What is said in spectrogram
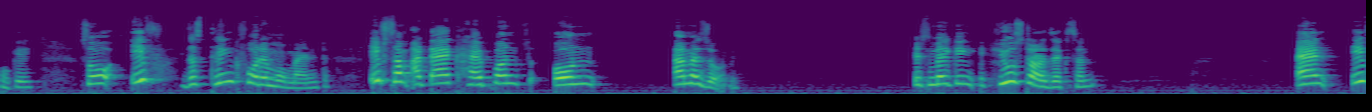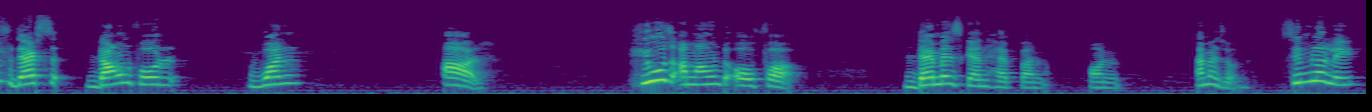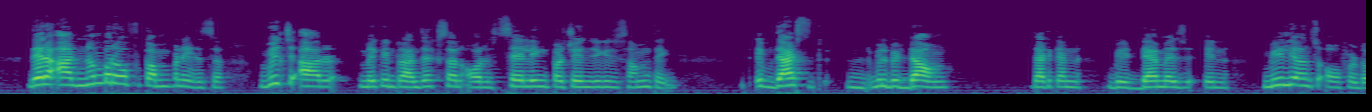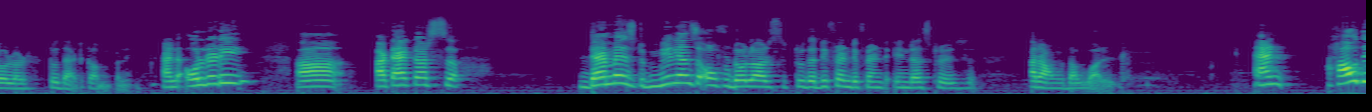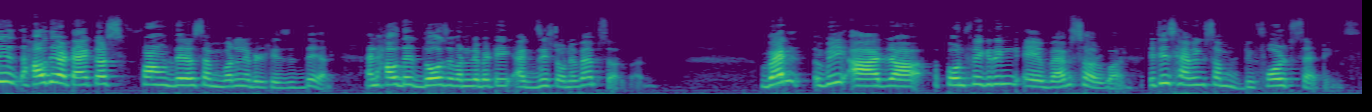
okay so if just think for a moment. If some attack happens on amazon it's making huge transaction. And if that's down for one hour huge amount of uh, damage can happen on amazon. Similarly there are number of companies which are making transaction or selling purchasing something if that will be down that can be damage in millions of dollar to that company. And already uh, attackers damaged millions of dollars to the different different industries around the world. And how the how the attackers found there are some vulnerabilities there and how did those vulnerability exist on a web server? When we are uh, configuring a web server it is having some default settings.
